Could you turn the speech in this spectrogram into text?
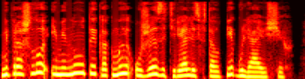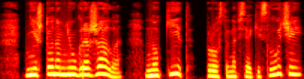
Не прошло и минуты, как мы уже затерялись в толпе гуляющих. Ничто нам не угрожало, но Кит, Просто на всякий случай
